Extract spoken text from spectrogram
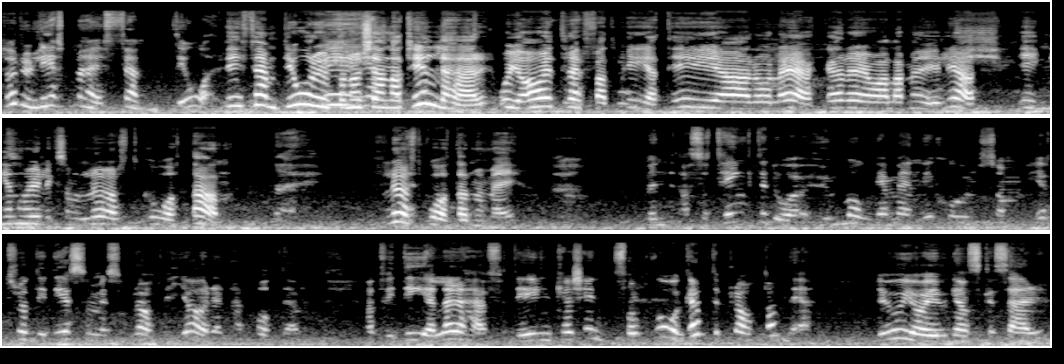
Då har du levt med det här i 50 år. Vi är 50 år Det utan att känna till det här och jag har ju träffat PT och läkare och alla möjliga. Ingen har ju liksom löst gåtan. Löst gåtan med mig. Men alltså tänk dig då hur många människor som, jag tror att det är det som är så bra att vi gör den här podden. Att vi delar det här för det är kanske inte, folk vågar inte prata om det. Du och jag är ju ganska så här,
